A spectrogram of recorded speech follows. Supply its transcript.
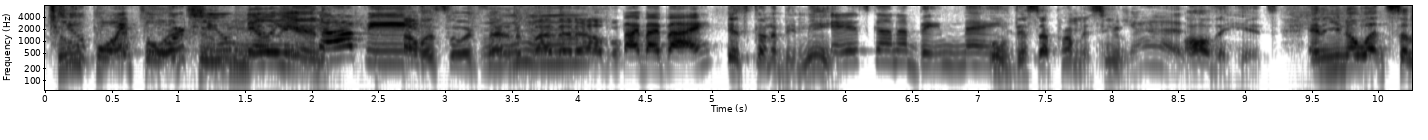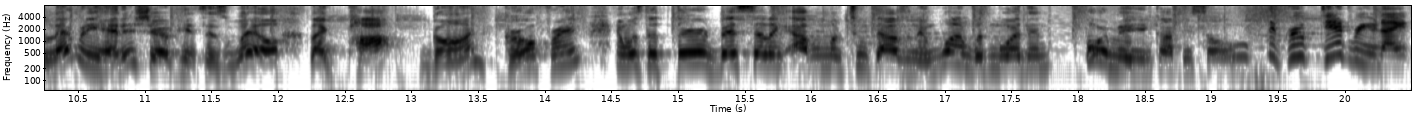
2.42 million million. copies. I was so excited to buy that album. Bye, bye, bye. It's gonna be me. It's gonna be me. Ooh, this I promise you. Yes. All the hits. And you know what? Celebrity had its share of hits as well, like Pop, Gone, Girlfriend, and was the third best-selling album of 2001 with more than 4 million copies sold. The group did reunite,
